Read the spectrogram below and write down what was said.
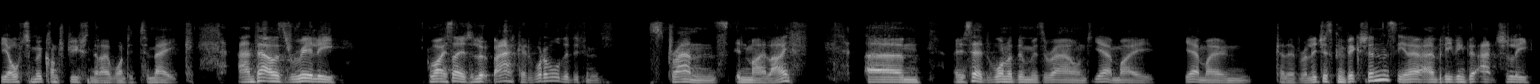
the ultimate contribution that I wanted to make. And that was really why I started to look back at what are all the different strands in my life. Um, I said one of them was around, yeah, my yeah, my own kind of religious convictions, you know, and believing that actually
